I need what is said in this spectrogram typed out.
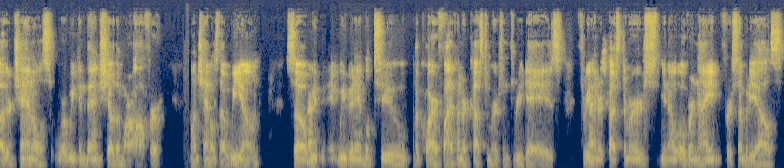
other channels where we can then show them our offer on channels that we own so right. we've, we've been able to acquire 500 customers in three days 300 nice. customers, you know, overnight for somebody else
